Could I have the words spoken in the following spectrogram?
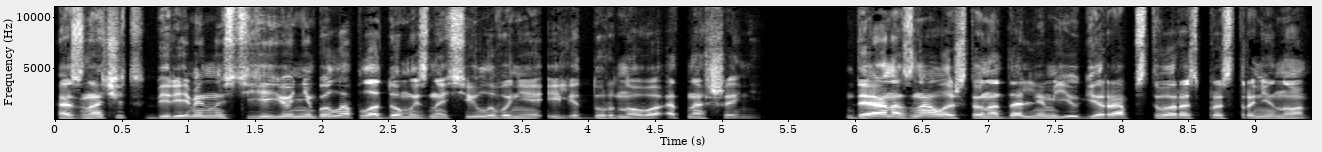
а значит, беременность ее не была плодом изнасилования или дурного отношения. Да она знала, что на Дальнем Юге рабство распространено,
